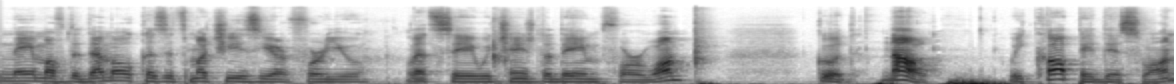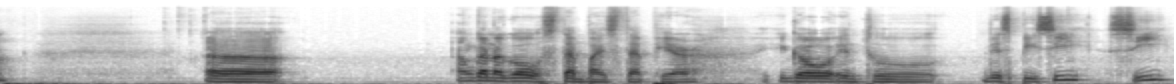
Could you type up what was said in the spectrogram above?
name of the demo because it's much easier for you. Let's say we change the name for one. Good. Now we copy this one. Uh, I'm gonna go step by step here. You go into this PC, C,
